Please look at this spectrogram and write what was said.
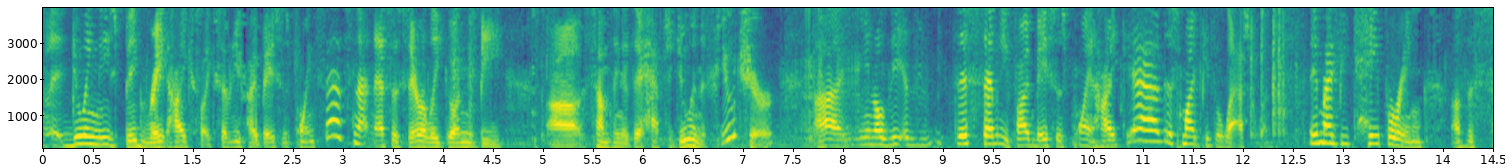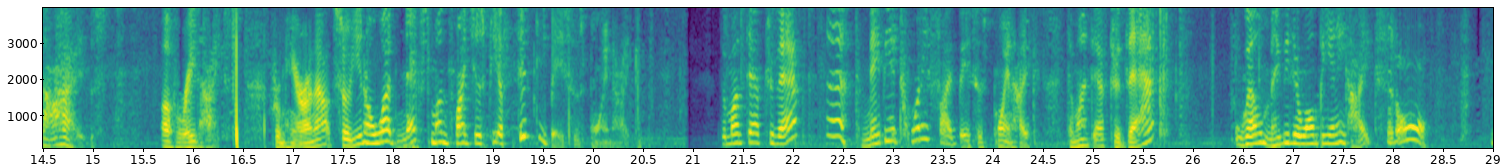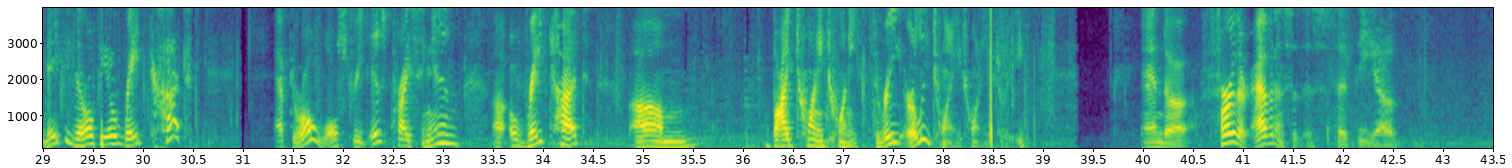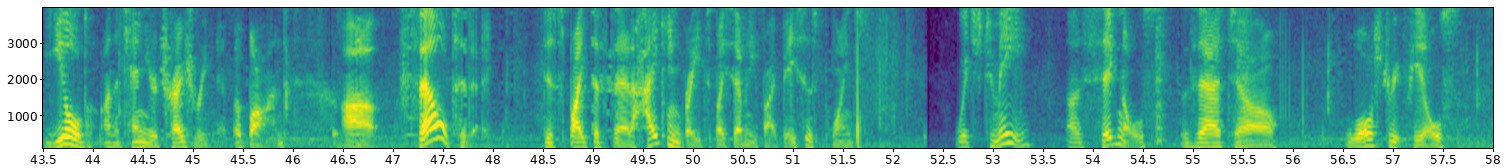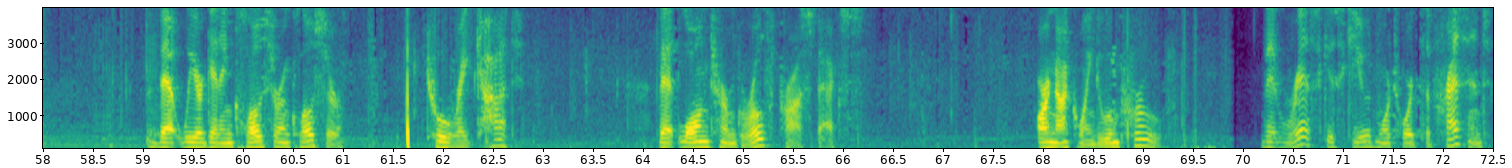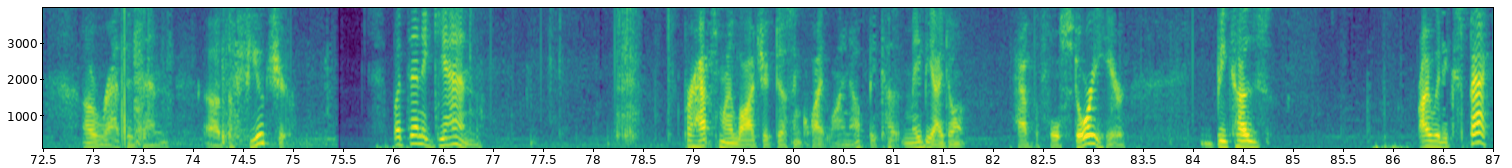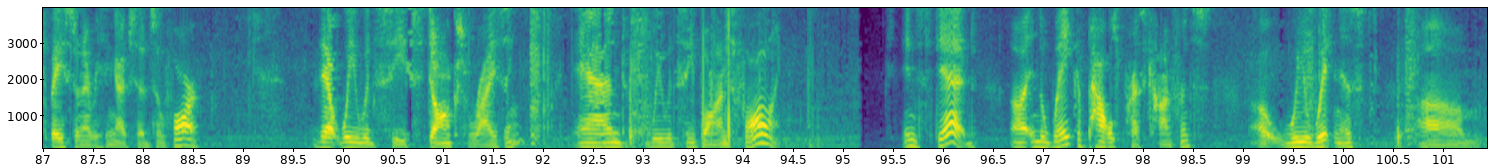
uh, doing these big rate hikes like 75 basis points, that's not necessarily going to be uh, something that they have to do in the future. Uh, you know, the, this 75 basis point hike, yeah, this might be the last one. They might be tapering of the size of rate hikes from here on out. So, you know what? Next month might just be a 50 basis point hike. The month after that, eh, maybe a 25 basis point hike. The month after that, well, maybe there won't be any hikes at all. Maybe there will be a rate cut. After all, Wall Street is pricing in uh, a rate cut um, by 2023, early 2023. And uh, further evidence of this is that the uh, yield on the 10 year Treasury bond uh, fell today despite the Fed hiking rates by 75 basis points, which to me uh, signals that uh, Wall Street feels that we are getting closer and closer to a rate cut. that long-term growth prospects are not going to improve. That risk is skewed more towards the present uh, rather than uh, the future. But then again, perhaps my logic doesn't quite line up because maybe I don't have the full story here because I would expect, based on everything I've said so far, that we would see stonks rising and we would see bonds falling. Instead, uh, in the wake of Powell's press conference, uh, we witnessed um,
